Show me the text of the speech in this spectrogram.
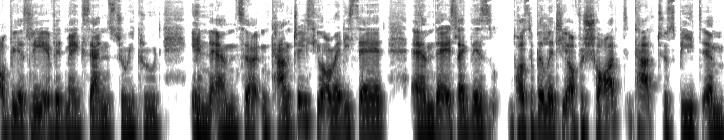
obviously, if it makes sense to recruit in um, certain countries. You already said um, there is like this possibility of a shortcut to speed um,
